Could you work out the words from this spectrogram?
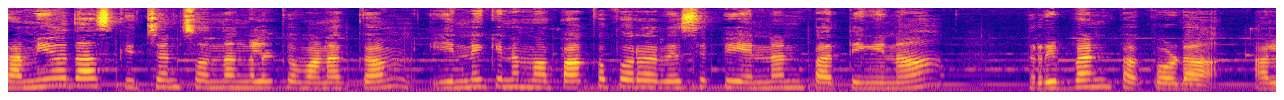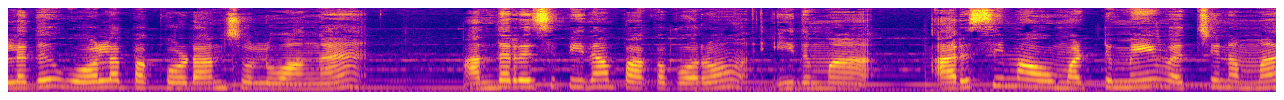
கமியோதாஸ் கிச்சன் சொந்தங்களுக்கு வணக்கம். இன்றைக்கி நம்ம பார்க்க போகிற ரெசிபி என்னன்னு பார்த்தீங்கன்னா ரிப்பன் பக்கோடா அல்லது ஓலை பக்கோடான்னு சொல்லுவாங்க. அந்த ரெசிபி தான் பார்க்க போகிறோம் இது ம அரிசி மாவு மட்டுமே வச்சு நம்ம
